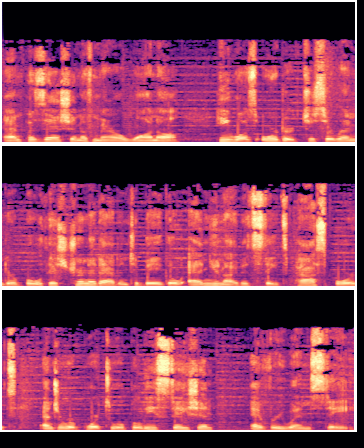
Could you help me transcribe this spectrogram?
and possession of marijuana. He was ordered to surrender both his Trinidad and Tobago and United States passports and to report to a police station every Wednesday.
